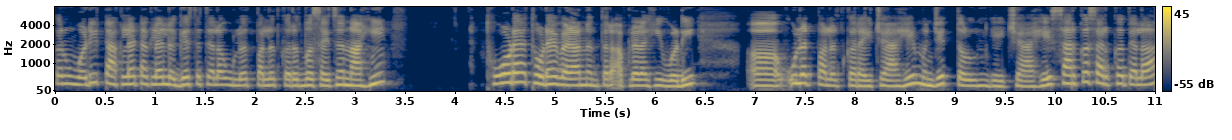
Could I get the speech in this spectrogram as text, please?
कारण वडी टाकल्या टाकल्या लगेच त्याला उलट पालत करत बसायचं नाही. थोड्या थोड्या वेळानंतर आपल्याला ही वडी उलटपालट करायची आहे. म्हणजे तळून घ्यायची आहे. सारखं सारखं त्याला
